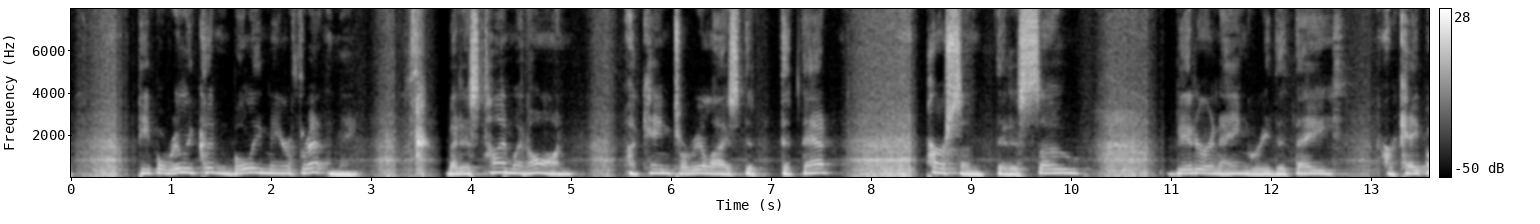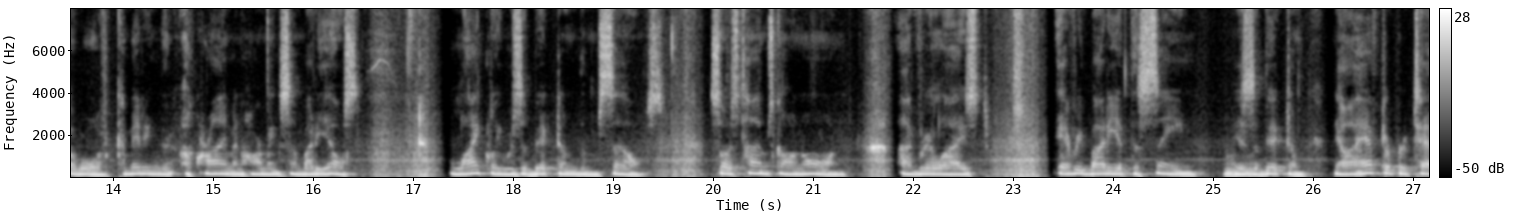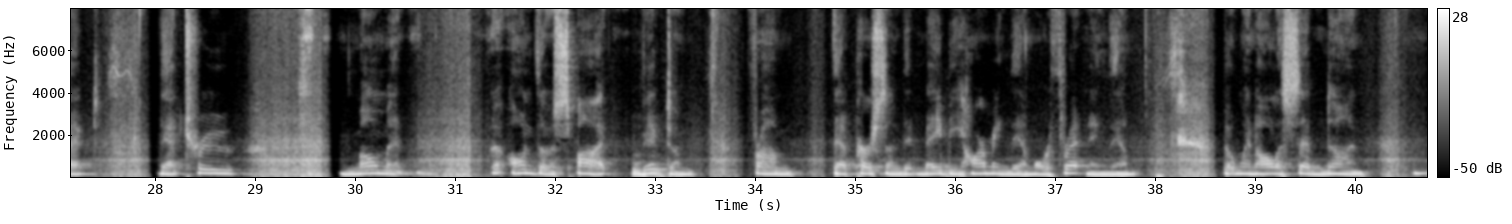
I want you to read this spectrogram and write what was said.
people really couldn't bully me or threaten me. But as time went on, I came to realize that that, that person that is so bitter and angry that they are capable of committing a crime and harming somebody else likely was a victim themselves. So as time's gone on, I've realized everybody at the scene mm-hmm. is a victim. Now I have to protect that true moment on the spot mm-hmm. victim from that person that may be harming them or threatening them. But when all is said and done,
